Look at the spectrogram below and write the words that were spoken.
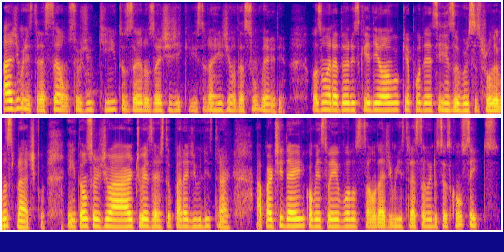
A administração surgiu 500 anos antes de Cristo na região da Suméria. Os moradores queriam algo que pudesse resolver seus problemas práticos. Então surgiu a arte e o exército para administrar. A partir daí começou a evolução da administração e dos seus conceitos.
